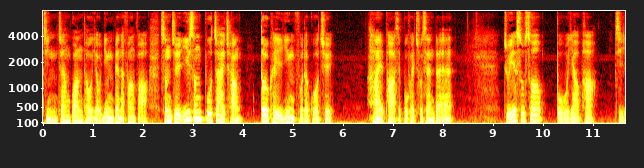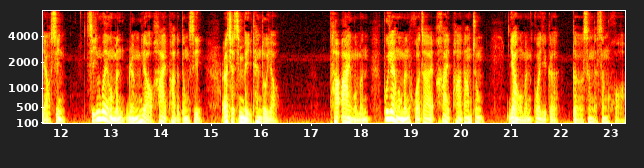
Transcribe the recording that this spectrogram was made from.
紧张关头有应变的方法，甚至医生不在场，都可以应付得过去。害怕是不会出现的。主耶稣说：“不要怕，只要信。”是因为我们仍有害怕的东西，而且是每天都有。他爱我们，不让我们活在害怕当中，让我们过一个得胜的生活。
